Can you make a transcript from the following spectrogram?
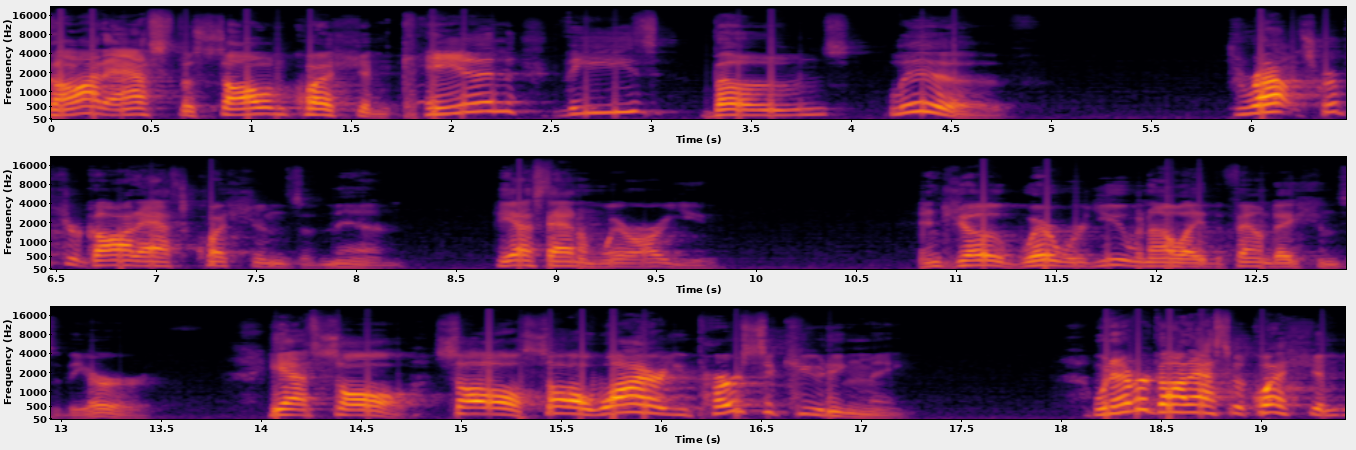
God asked the solemn question Can these bones live? Throughout Scripture, God asked questions of men. He asked Adam, Where are you? And Job, Where were you when I laid the foundations of the earth? He asked Saul, Saul, Saul, why are you persecuting me? Whenever God asks a question,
